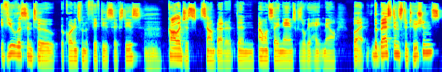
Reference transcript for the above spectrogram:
If you listen to recordings from the 50s, 60s, mm-hmm. colleges sound better than I won't say names because we'll get hate mail. But the best institutions.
